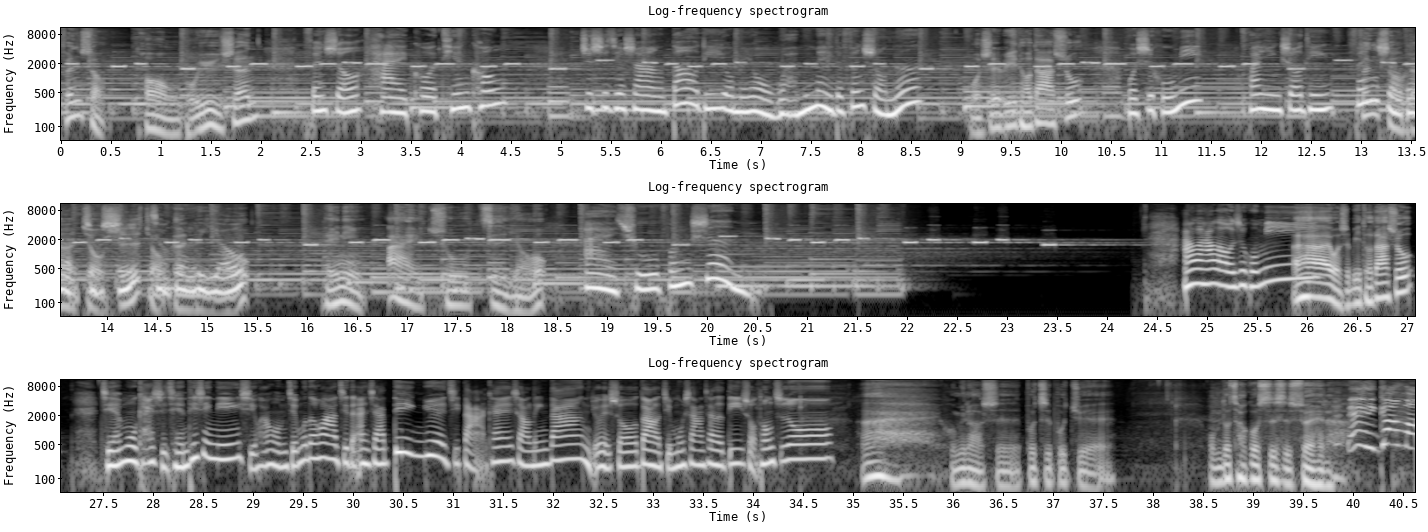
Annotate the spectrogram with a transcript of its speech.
分手痛不欲生，分手海阔天空。这世界上到底有没有完美的分手呢？我是鼻头大叔，我是胡咪，欢迎收听《分手的九十九个理由》，陪你爱出自由，爱出丰盛。我是胡咪。嗨嗨，我是鼻头大叔。节目开始前提醒您，喜欢我们节目的话，记得按下订阅及打开小铃铛，你就会收到节目上架的第一手通知哦。哎，胡咪老师，不知不觉我们都超过四十岁了。哎，你干嘛？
